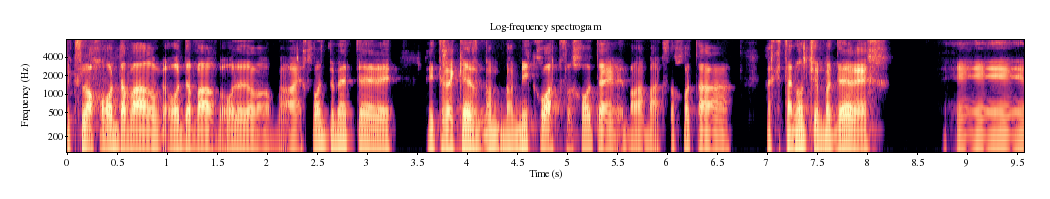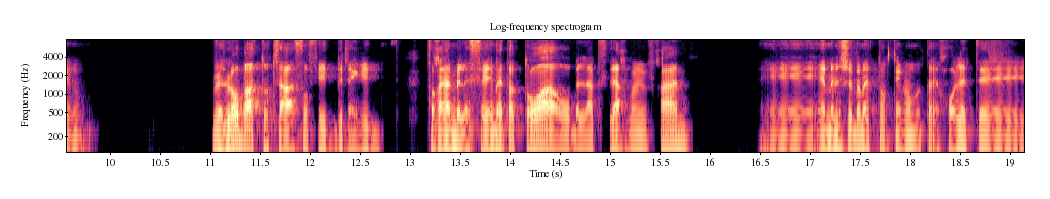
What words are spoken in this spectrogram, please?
לצלוח עוד דבר ועוד דבר ועוד דבר, והיכולת באמת אה, להתרכז במיקרו הצלחות האלה, בהצלחות הקטנות שבדרך, אה, ולא בתוצאה הסופית, נגיד, לצורך העניין בלסיים את התואר או בלהצליח במבחן, אה, הם אלה שבאמת נותנים לנו את היכולת אה,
